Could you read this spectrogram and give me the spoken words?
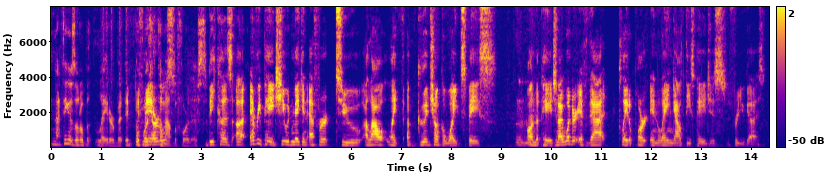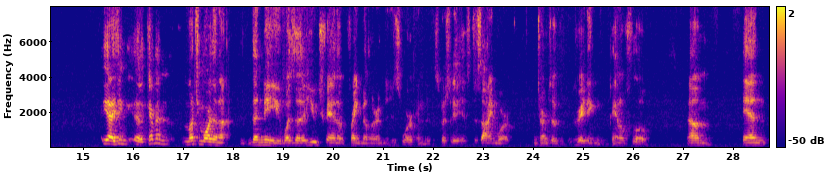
And I think it was a little bit later, but it, before it Before may have come out before this. because uh, every page he would make an effort to allow like a good chunk of white space on the page. And i wonder if that played a part in laying out these pages for you guys. Yeah, I think uh, Kevin, much more than uh, than me, was a huge fan of Frank Miller and his work, and especially his design work in terms of creating panel flow. Um, and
